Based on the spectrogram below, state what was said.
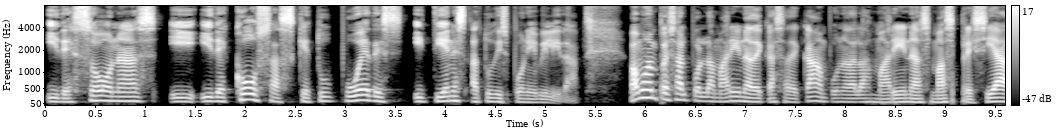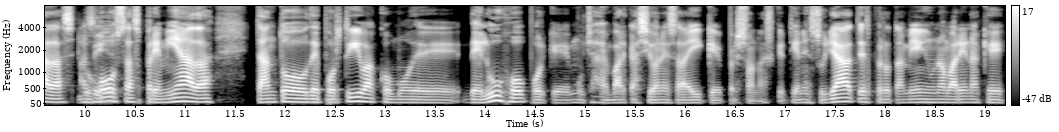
y de zonas y, y de cosas que tú puedes y tienes a tu disponibilidad. Vamos a empezar por la Marina de Casa de Campo, una de las marinas más preciadas, lujosas, premiadas, tanto deportiva como de, de lujo, porque hay muchas embarcaciones ahí que personas que tienen sus yates, pero también una marina que,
